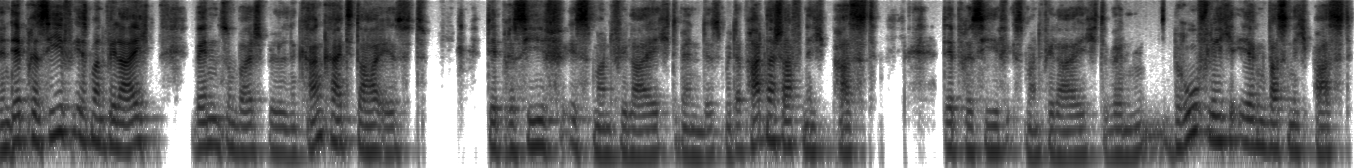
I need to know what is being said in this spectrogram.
Denn depressiv ist man vielleicht, wenn zum Beispiel eine Krankheit da ist. Depressiv ist man vielleicht, wenn das mit der Partnerschaft nicht passt. Depressiv ist man vielleicht, wenn beruflich irgendwas nicht passt.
